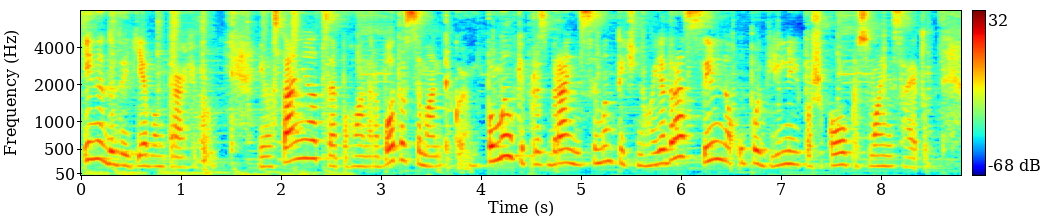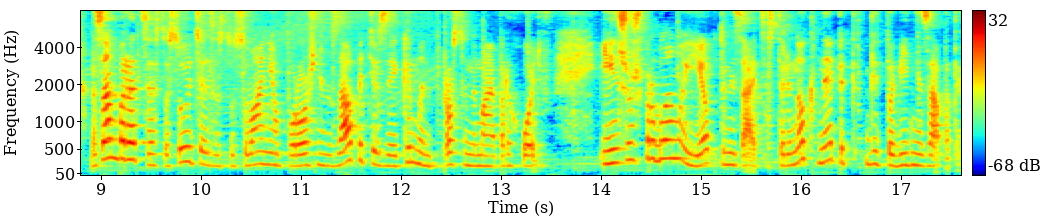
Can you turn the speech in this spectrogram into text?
і не додає вам трафіку. І останнє це погана робота з семантикою. Помилки при збиранні семантичного ядра сильно уповільнюють пошукове просування сайту. Насамперед, це стосується застосування порожніх запитів, за якими просто немає переходів. Іншою ж проблемою є оптимізація сторінок не під відповідні запити.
